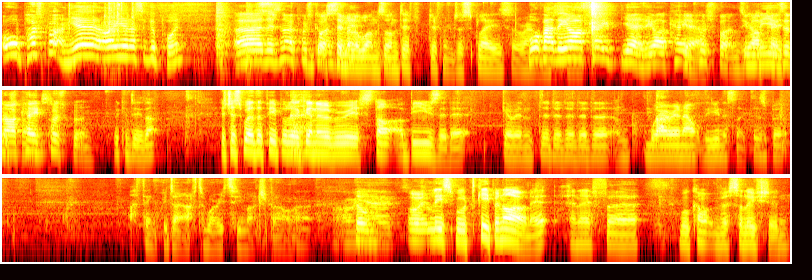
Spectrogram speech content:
Oh, push button. Yeah. Oh, yeah. That's a good point. Uh, there's no push buttons. got similar ones on diff different displays around. What about the arcade? Yeah, the arcade yeah. push buttons. You want to use an arcade buttons. push button? We can do that. It's just whether people are going to really start abusing it, going da da da da da and wearing out the uniselectors, but I think we don't have to worry too much about that. Oh, yeah. Or at least we'll keep an eye on it, and if uh, we'll come up with a solution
